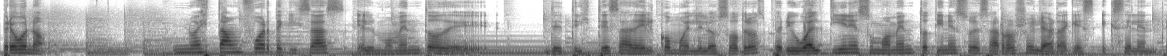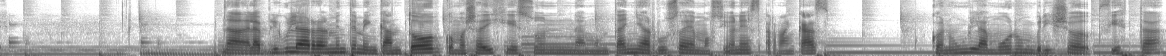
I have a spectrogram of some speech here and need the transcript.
Pero bueno, no es tan fuerte quizás el momento de, de tristeza de él como el de los otros, pero igual tiene su momento, tiene su desarrollo y la verdad que es excelente. Nada, la película realmente me encantó, como ya dije, es una montaña rusa de emociones, arrancás con un glamour, un brillo, fiesta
